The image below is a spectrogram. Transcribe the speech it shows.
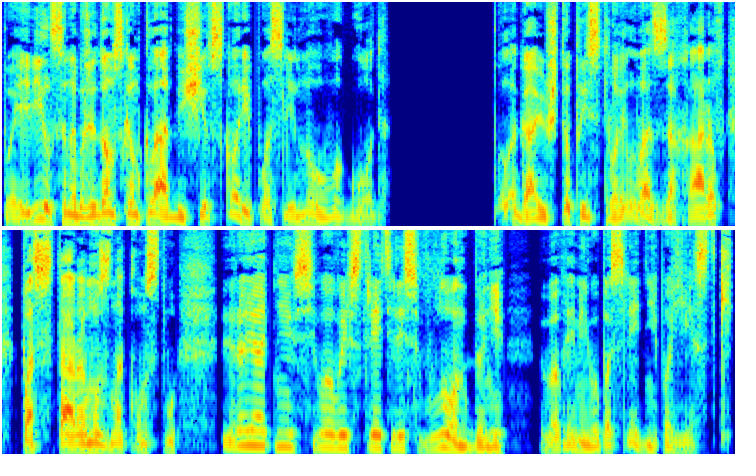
появился на Божедомском кладбище вскоре после Нового года. Полагаю, что пристроил вас Захаров по старому знакомству. Вероятнее всего, вы встретились в Лондоне во время его последней поездки.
